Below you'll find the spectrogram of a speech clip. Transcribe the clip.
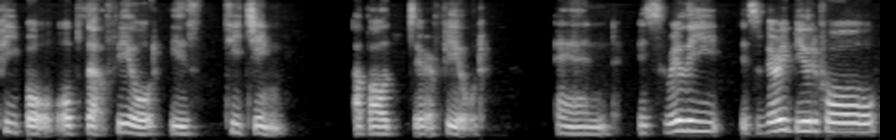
people of the field is teaching about their field. And it's really it's very beautiful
